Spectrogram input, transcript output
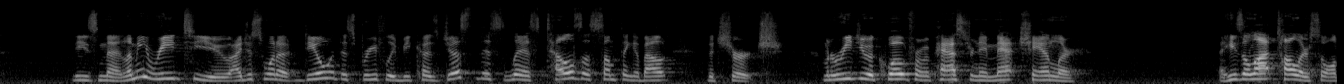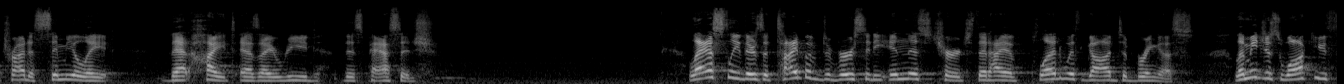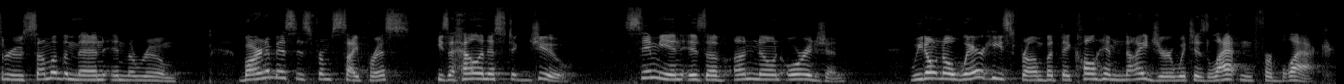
these men? Let me read to you. I just want to deal with this briefly because just this list tells us something about the church. I'm going to read you a quote from a pastor named Matt Chandler. He's a lot taller, so I'll try to simulate that height as I read this passage. Lastly, there's a type of diversity in this church that I have pled with God to bring us. Let me just walk you through some of the men in the room. Barnabas is from Cyprus, he's a Hellenistic Jew. Simeon is of unknown origin. We don't know where he's from, but they call him Niger, which is Latin for black.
